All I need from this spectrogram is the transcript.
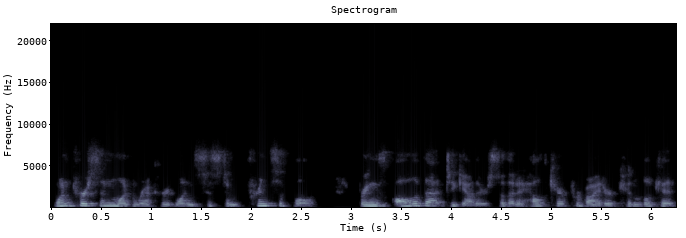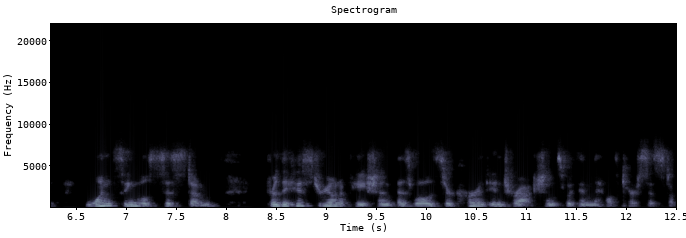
one person, one record, one system principle brings all of that together so that a healthcare provider can look at one single system for the history on a patient as well as their current interactions within the healthcare system.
